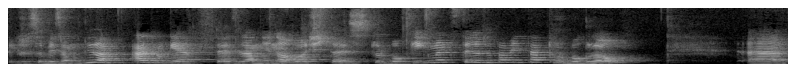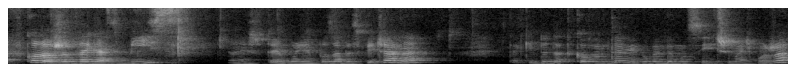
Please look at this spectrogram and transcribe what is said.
Także sobie zamówiłam. A drugie to jest dla mnie nowość, to jest Turbo Pigment, z tego co pamiętam, Turbo Glow. E, w kolorze Vegas Bees. On jest tutaj ogólnie pozabezpieczany. Takim dodatkowym tym, ja go będę mocniej trzymać może.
